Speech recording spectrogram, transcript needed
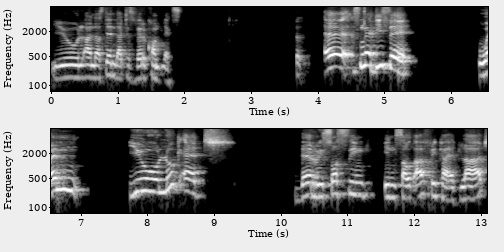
you'll understand that is very complex. Uh, when you look at the resourcing in South Africa at large,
